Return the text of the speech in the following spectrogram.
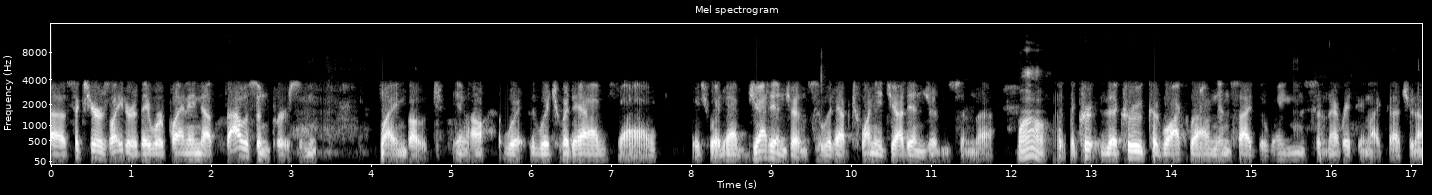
uh, six years later, they were planning a thousand person flying boat, you know, which would have uh, which would have jet engines. It would have twenty jet engines, and the wow, the crew the crew could walk around inside the wings and everything like that, you know.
